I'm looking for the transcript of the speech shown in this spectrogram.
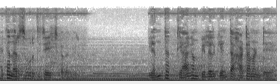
అయితే నర్సు వృత్తి చేయొచ్చు కదా మీరు. ఎంత త్యాగం పిల్లలకి ఎంత హఠం అంటే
